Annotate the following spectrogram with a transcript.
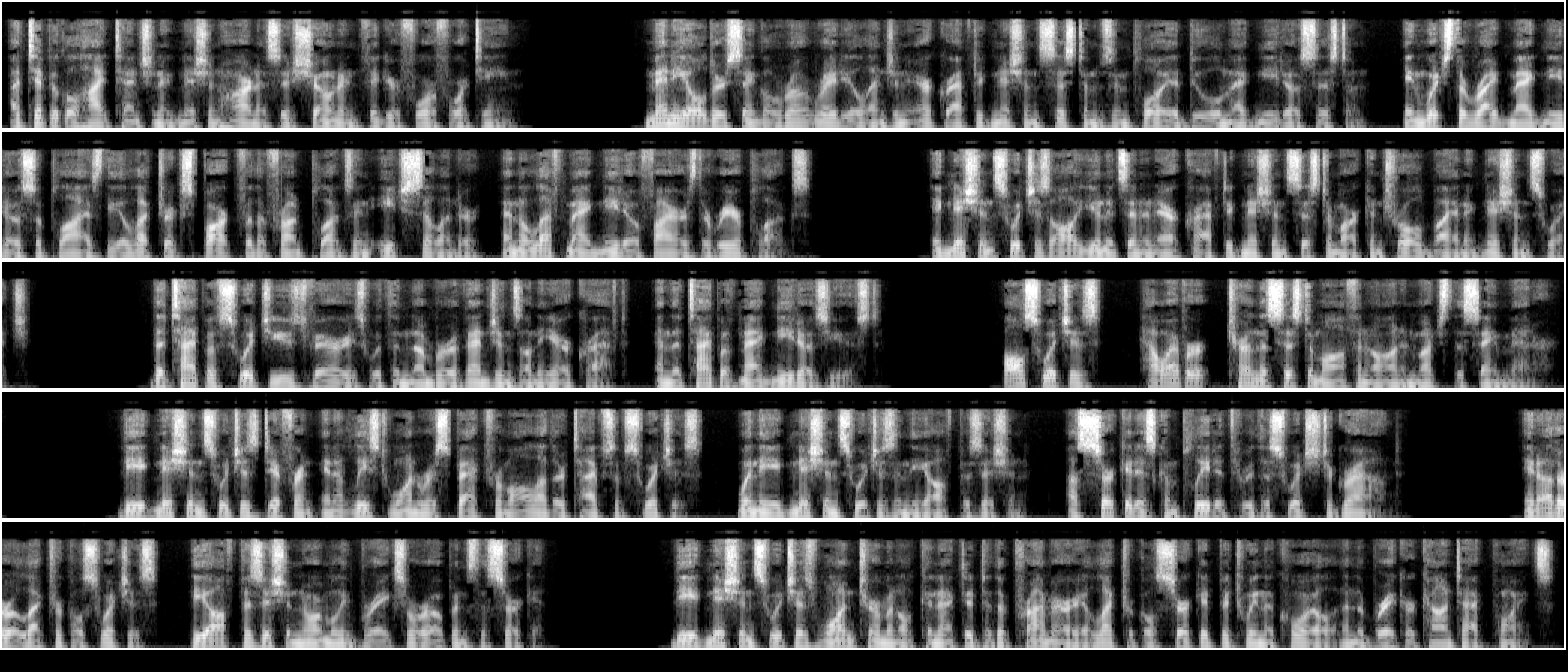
A typical high tension ignition harness is shown in Figure 414. Many older single row radial engine aircraft ignition systems employ a dual magneto system, in which the right magneto supplies the electric spark for the front plugs in each cylinder, and the left magneto fires the rear plugs. Ignition switches All units in an aircraft ignition system are controlled by an ignition switch. The type of switch used varies with the number of engines on the aircraft, and the type of magnetos used. All switches, however, turn the system off and on in much the same manner. The ignition switch is different in at least one respect from all other types of switches. When the ignition switch is in the off position, a circuit is completed through the switch to ground. In other electrical switches, the off position normally breaks or opens the circuit. The ignition switch has one terminal connected to the primary electrical circuit between the coil and the breaker contact points.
